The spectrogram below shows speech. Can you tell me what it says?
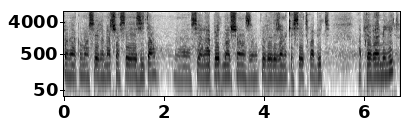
On a commencé le match assez hésitant. si on a un peu de malchance, on pouvait déjà encaisser trois buts après 20 minutes.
